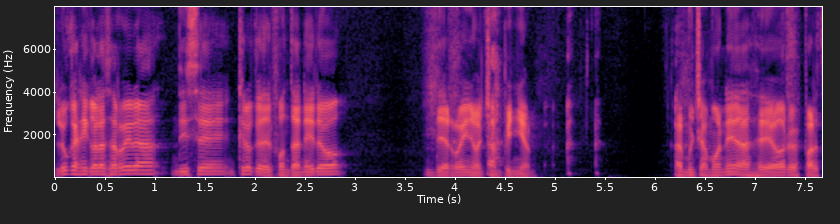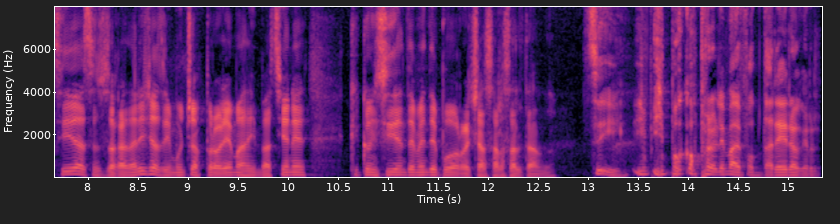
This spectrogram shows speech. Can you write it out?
Lucas Nicolás Herrera dice, creo que del fontanero de Reino del Champiñón. Hay muchas monedas de oro esparcidas en sus alcantarillas y muchos problemas de invasiones que coincidentemente puedo rechazar saltando. Sí, y, y pocos problemas de fontanero que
